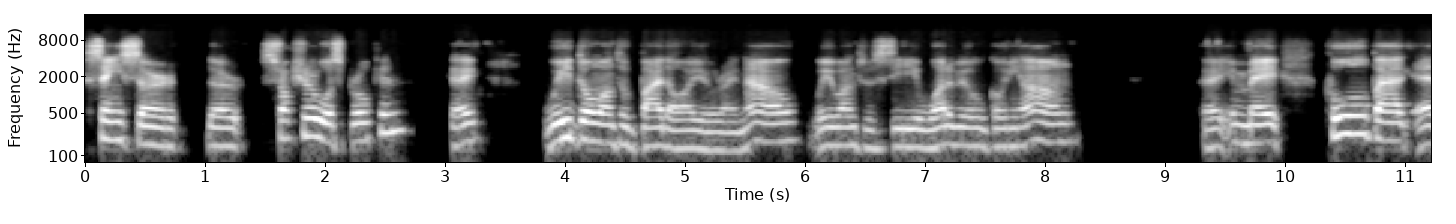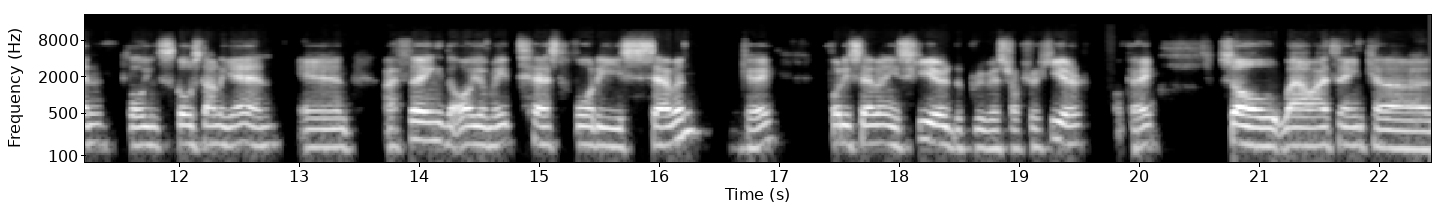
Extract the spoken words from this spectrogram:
since uh, the structure was broken okay we don't want to buy the oil right now. We want to see what will going on it may pull back and going goes down again. And i think the oil may test 47 okay? 47 is here the previous structure here okay? So, well, I think uh,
